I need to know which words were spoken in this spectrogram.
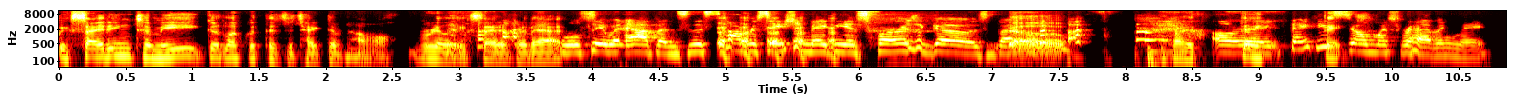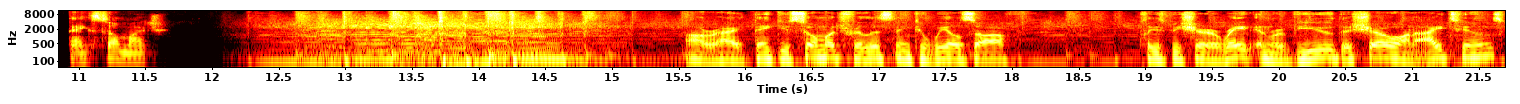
exciting to me, good luck with the detective novel. Really excited for that. We'll see what happens. This conversation may be as far as it goes, but No. All right. all Thank- right. Thank you thanks. so much for having me. Thanks so much. All right. Thank you so much for listening to Wheels Off. Please be sure to rate and review the show on iTunes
